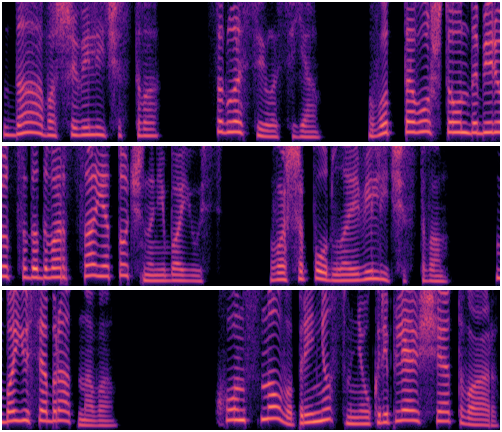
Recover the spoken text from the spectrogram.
Да, ваше величество, согласилась я. Вот того, что он доберется до дворца, я точно не боюсь. Ваше подлое величество. Боюсь обратного. Хон снова принес мне укрепляющий отвар,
